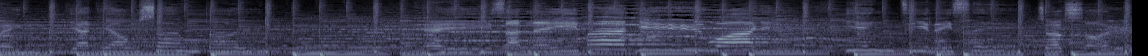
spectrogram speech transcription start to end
明日又相對。其实你不要怀疑，应知你识着谁。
